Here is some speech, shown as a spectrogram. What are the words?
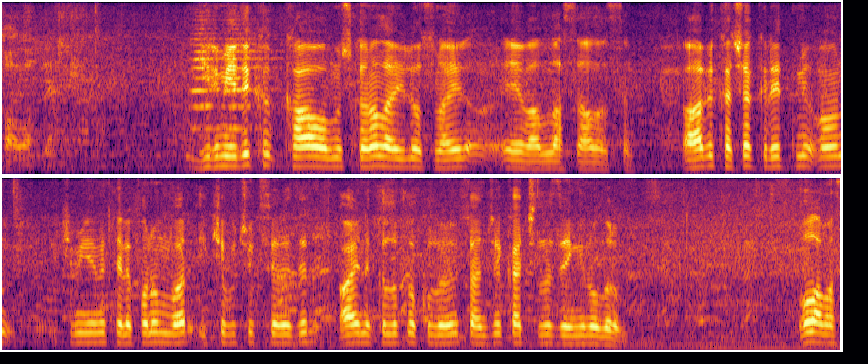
Sabah. 27K olmuş kanal hayırlı olsun. Hayır, eyvallah sağ olasın. Abi kaçak Redmi 10 2020 telefonum var. 2,5 senedir aynı kılıfla kullanıyorum. Sence kaç yılda zengin olurum? Olamaz.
